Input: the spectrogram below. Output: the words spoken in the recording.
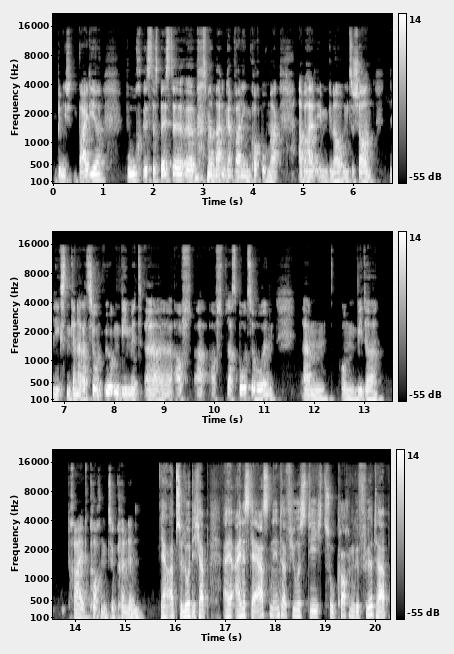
bin ich bei dir. Buch ist das Beste, äh, was man machen kann, vor allem im Kochbuchmarkt, aber halt eben genau, um zu schauen, die nächsten Generationen irgendwie mit äh, auf, äh, auf das Boot zu holen, ähm, um wieder breit kochen zu können. Ja, absolut. Ich habe äh, eines der ersten Interviews, die ich zu Kochen geführt habe,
